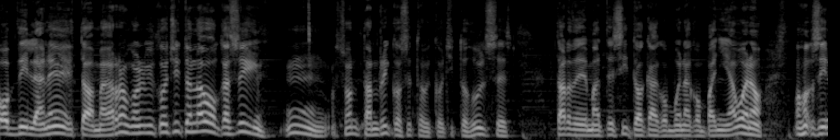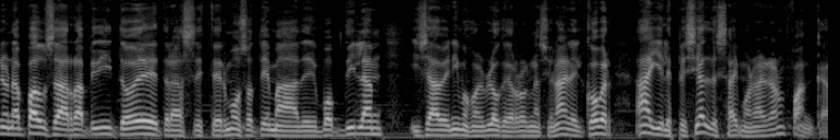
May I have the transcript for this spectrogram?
Bob Dylan, ¿eh? Está, me agarraron con el bizcochito en la boca, sí. Mm, son tan ricos estos bizcochitos dulces. Tarde de matecito acá con buena compañía. Bueno, vamos a ir a una pausa rapidito, ¿eh? Tras este hermoso tema de Bob Dylan. Y ya venimos con el bloque de rock nacional, el cover. Ah, y el especial de Simon Garfunkel.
